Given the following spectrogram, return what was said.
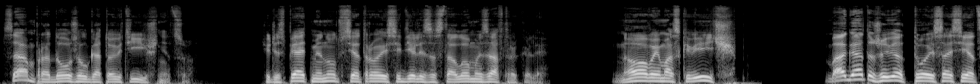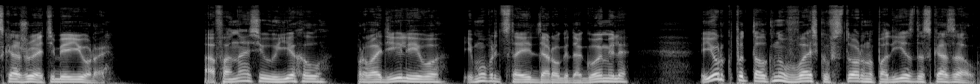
сам продолжил готовить яичницу. Через пять минут все трое сидели за столом и завтракали. «Новый москвич! Богато живет твой сосед, скажу я тебе, Юра!» Афанасий уехал, проводили его, ему предстоит дорога до Гомеля. Юрк, подтолкнув Ваську в сторону подъезда, сказал,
